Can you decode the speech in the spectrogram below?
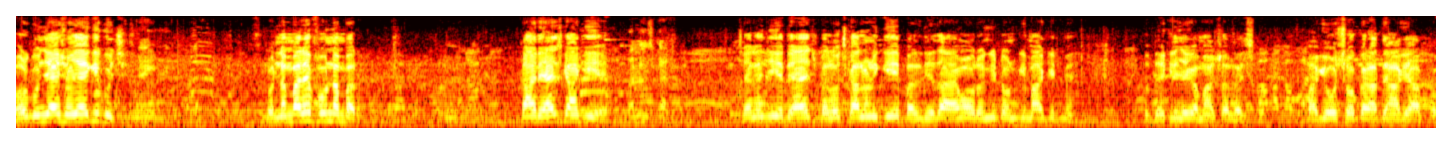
और गुंजाइश हो जाएगी कुछ? नहीं नंबर है? Phone number? कहाँ रिहाइश कहाँ की है? बलूच चलें जी ये रिहाइश बलोच कॉलोनी की है बलदीदा है औरंगी टाउन की मार्केट में। तो देख लीजिएगा माशाल्लाह इसको। बाकी और शो कराते हैं आगे आपको।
